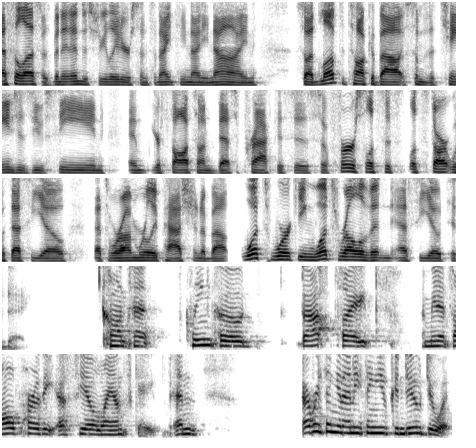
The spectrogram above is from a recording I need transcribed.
SLS has been an industry leader since 1999. So I'd love to talk about some of the changes you've seen and your thoughts on best practices. So first, let's just let's start with SEO. That's where I'm really passionate about. What's working, what's relevant in SEO today? Content, clean code, fast sites. I mean, it's all part of the SEO landscape. And everything and anything you can do, do it.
